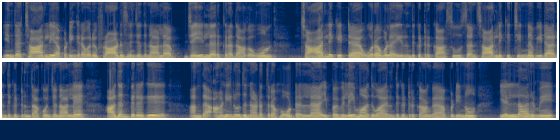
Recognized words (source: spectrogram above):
இந்த சார்லி அப்படிங்கிறவர் ஃப்ராடு செஞ்சதுனால ஜெயிலில் இருக்கிறதாகவும் சார்லி கிட்ட உறவில் இருந்துக்கிட்டு இருக்கா சூசன்? சார்லிக்கு சின்ன வீடாக இருந்துக்கிட்டு இருந்தா கொஞ்ச நாள். அதன் பிறகு அந்த அனிருத் நடத்துகிற ஹோட்டலில் இப்போ விலை மாதுவாக இருந்துக்கிட்டு இருக்காங்க அப்படின்னும் எல்லாருமே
